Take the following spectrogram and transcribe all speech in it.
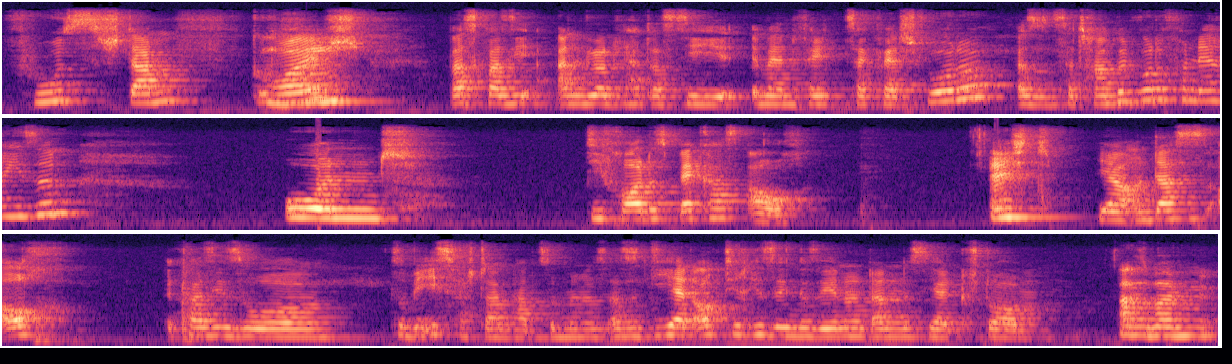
Fußstampfgeräusch, was quasi angedeutet hat, dass sie im Endeffekt zerquetscht wurde, also zertrampelt wurde von der Riesin. Und die Frau des Bäckers auch. Echt? Ja, und das ist auch quasi so, so wie ich es verstanden habe zumindest. Also die hat auch die Riesin gesehen und dann ist sie halt gestorben. Also bei,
